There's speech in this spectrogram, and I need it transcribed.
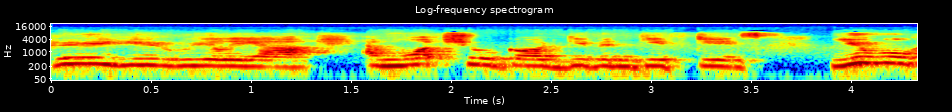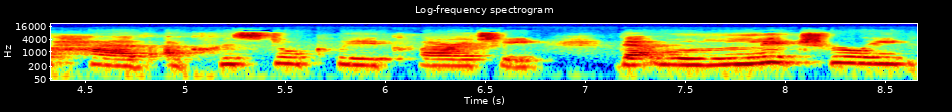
who you really are and what your God given gift is, you will have a crystal clear clarity that will literally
